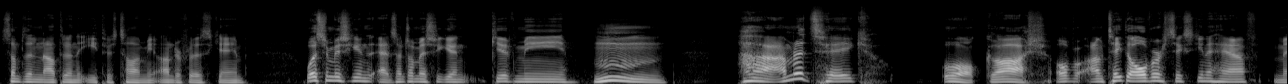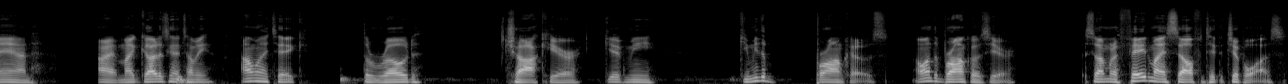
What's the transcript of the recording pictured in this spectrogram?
something out there in the ether is telling me under for this game. Western Michigan and Central Michigan. Give me, hmm, I'm gonna take. Oh gosh, over. I'm take the over 60 and a half. Man, all right. My gut is gonna tell me I'm gonna take the road chalk here. Give me, give me the Broncos. I want the Broncos here. So I'm gonna fade myself and take the Chippewas,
